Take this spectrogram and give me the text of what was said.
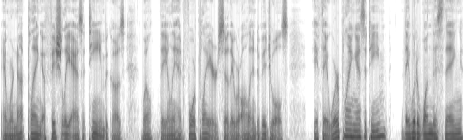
and were not playing officially as a team because, well, they only had four players, so they were all individuals. If they were playing as a team, they would have won this thing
